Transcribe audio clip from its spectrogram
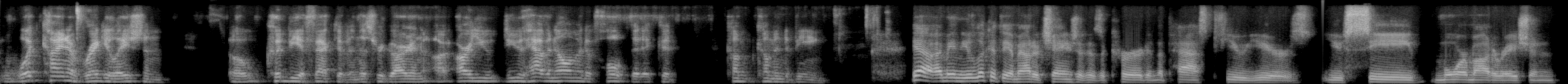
what kind of regulation uh, could be effective in this regard? And are, are you do you have an element of hope that it could come come into being? Yeah, I mean, you look at the amount of change that has occurred in the past few years, you see more moderation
